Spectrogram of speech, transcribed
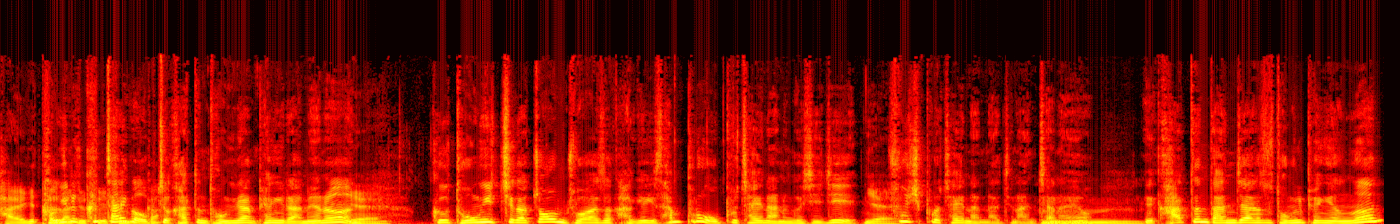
가액이 거기는 큰 차이가 없죠. 같은 동일한 평이라면은 예. 그 동위치가 좀 좋아서 가격이 3% 5% 차이 나는 것이지 예. 수십 프로 차이 나진 않잖아요. 음. 같은 단지 안에서 동일 평형은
